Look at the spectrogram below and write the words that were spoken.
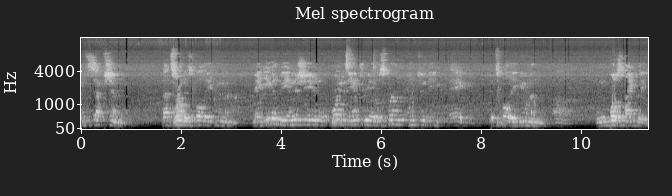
conception. That's when it's fully human may even be initiated at the point of the entry of the sperm into the egg. It's fully human, most likely,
